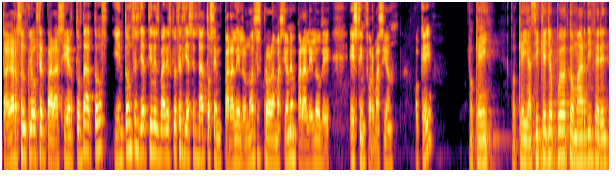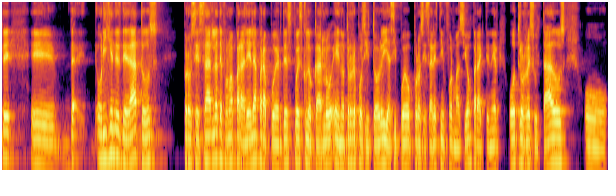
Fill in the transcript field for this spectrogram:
Te agarras un cluster para ciertos datos y entonces ya tienes varios clusters y haces datos en paralelo, ¿no? Haces programación en paralelo de esta información, ¿ok? Ok, ok, así que yo puedo tomar diferentes eh, orígenes de datos, procesarlas de forma paralela para poder después colocarlo en otro repositorio y así puedo procesar esta información para obtener otros resultados o,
